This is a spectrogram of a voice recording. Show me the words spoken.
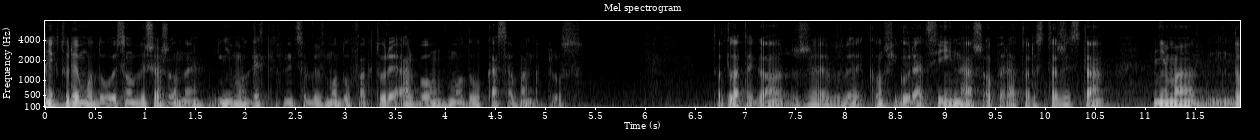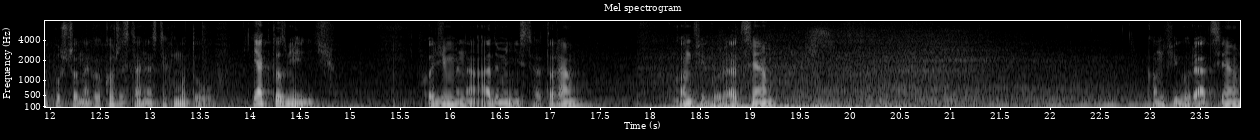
niektóre moduły są wyszarzone i nie mogę kliknąć sobie w moduł faktury albo moduł CasaBank Plus? To dlatego, że w konfiguracji nasz operator stażysta nie ma dopuszczonego korzystania z tych modułów. Jak to zmienić? Wchodzimy na administratora, konfiguracja, konfiguracja,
